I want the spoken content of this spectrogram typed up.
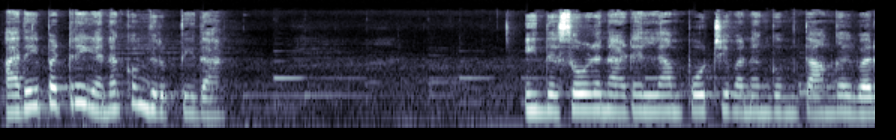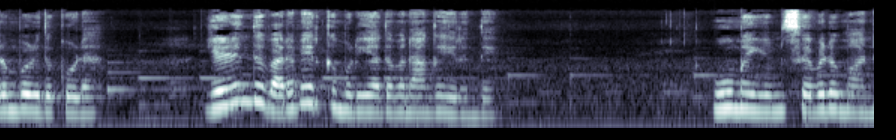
அதை பற்றி எனக்கும் திருப்திதான். இந்த சோழ நாடெல்லாம் போற்றி வணங்கும் தாங்கள் வரும்பொழுது கூட எழுந்து வரவேற்க முடியாதவனாக இருந்தேன். ஊமையும் செவிடுமான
